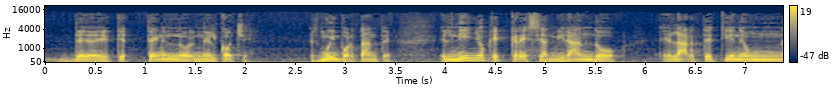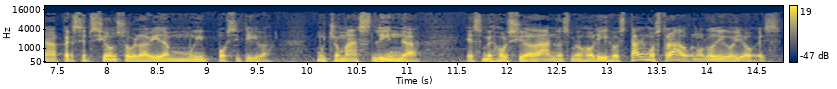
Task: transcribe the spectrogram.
De que estén en el coche. Es muy importante. El niño que crece admirando el arte tiene una percepción sobre la vida muy positiva, mucho más linda, es mejor ciudadano, es mejor hijo, está demostrado, no lo digo yo, es,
